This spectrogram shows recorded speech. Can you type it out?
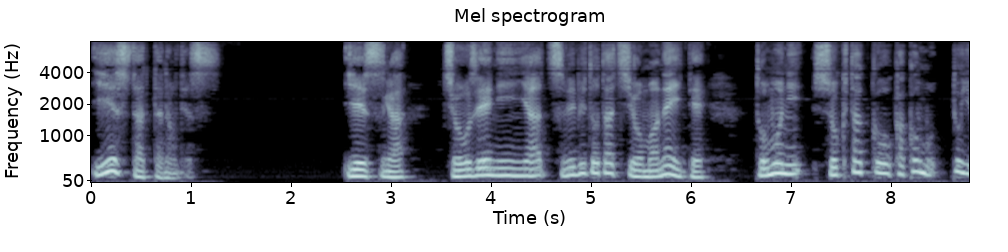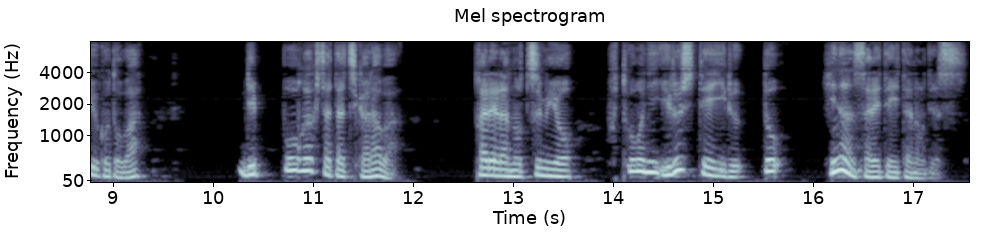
イエスだったのです。イエスが徴税人や罪人たちを招いて共に食卓を囲むということは、立法学者たちからは彼らの罪を不当に許している非難されていたのです。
